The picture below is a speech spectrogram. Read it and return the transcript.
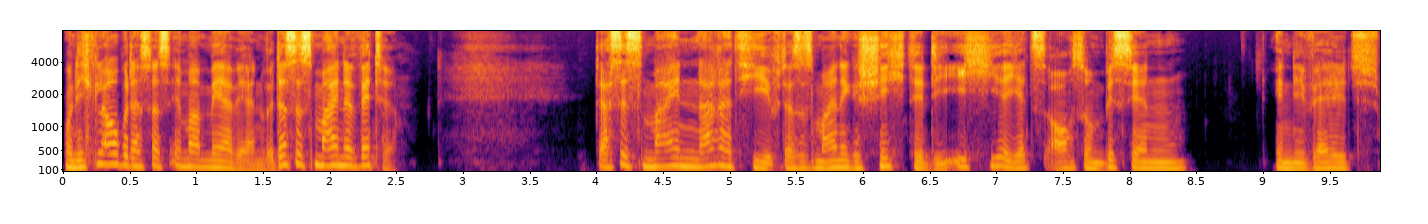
und ich glaube, dass das immer mehr werden wird. Das ist meine Wette. Das ist mein Narrativ, das ist meine Geschichte, die ich hier jetzt auch so ein bisschen in die Welt,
